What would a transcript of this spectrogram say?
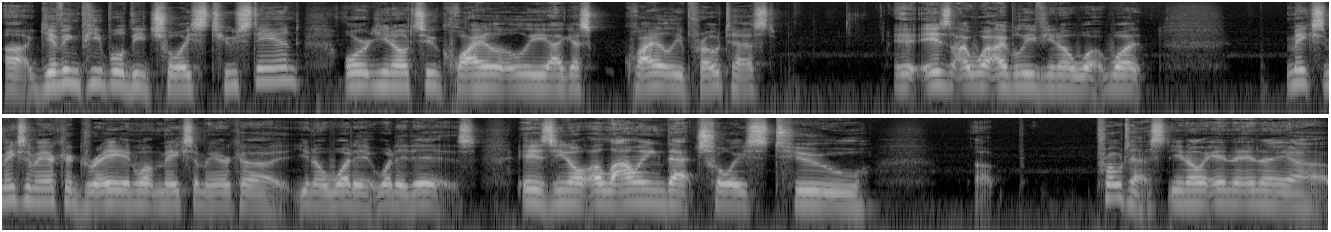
uh, giving people the choice to stand or you know to quietly I guess quietly protest is I what I believe you know what what makes makes America great and what makes America you know what it what it is is you know allowing that choice to uh, protest you know in in a uh,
